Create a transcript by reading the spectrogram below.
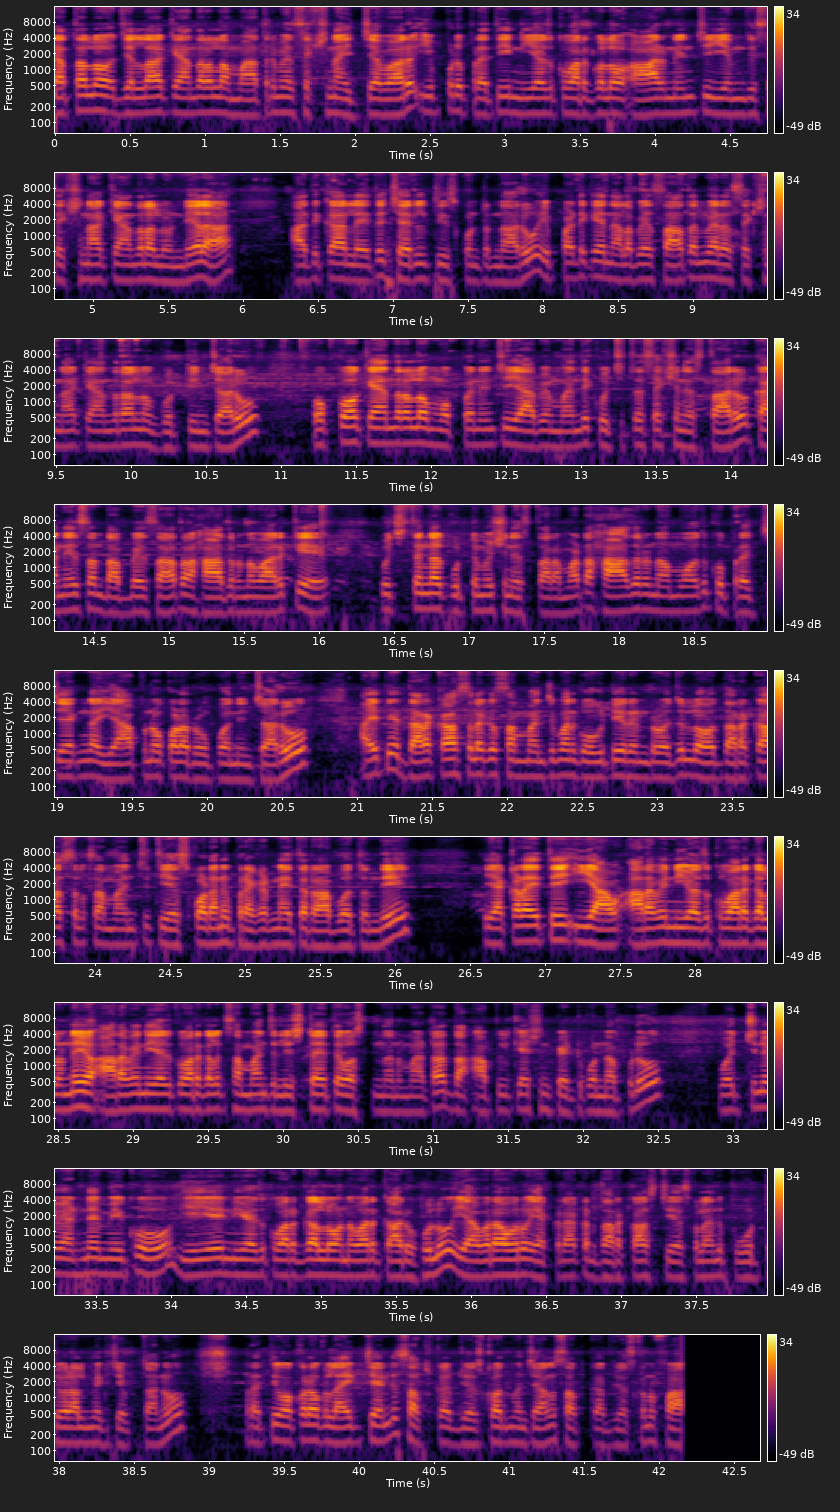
గతంలో జిల్లా కేంద్రాల్లో మాత్రమే శిక్షణ ఇచ్చేవారు. ఇప్పుడు ప్రతి నియోజకవర్గంలో ఆరు నుంచి ఎనిమిది శిక్షణా కేంద్రాలు ఉండేలా అధికారులు అయితే చర్యలు తీసుకుంటున్నారు. ఇప్పటికే నలభై శాతం మేర శిక్షణా కేంద్రాలను గుర్తించారు. ఒక్కో కేంద్రంలో ముప్పై నుంచి యాభై మందికి ఉచిత శిక్షణ ఇస్తారు. కనీసం డెబ్బై శాతం హాజరున్న వారికి ఉచితంగా గుర్తు మిషన్ ఇస్తారన్నమాట. హాజరు నమోదుకు ప్రత్యేకంగా యాప్ను కూడా రూపొందించారు. అయితే దరఖాస్తులకు సంబంధించి మనకు ఒకటి రెండు రోజుల్లో దరఖాస్తులకు సంబంధించి చేసుకోవడానికి ప్రకటన అయితే రాబోతుంది. ఎక్కడైతే ఈ అరవై నియోజకవర్గాలు ఉన్నాయో అరవై నియోజకవర్గాలకు సంబంధించిన లిస్ట్ అయితే వస్తుందన్నమాట. అప్లికేషన్ పెట్టుకున్నప్పుడు వచ్చిన వెంటనే మీకు ఏ ఏ నియోజకవర్గాల్లో ఉన్న వారికి అర్హులు ఎవరెవరు ఎక్కడెక్కడ దరఖాస్తు చేసుకోవాలని పూర్తి వివరాలు మీకు చెప్తాను. ప్రతి ఒక్కరు ఒక లైక్ చేయండి సబ్స్క్రైబ్ చేసుకోవద్దు మన ఛానల్ సబ్స్క్రైబ్ చేసుకుని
